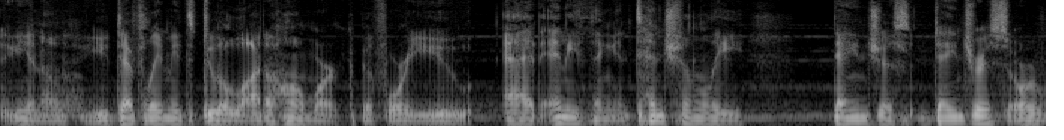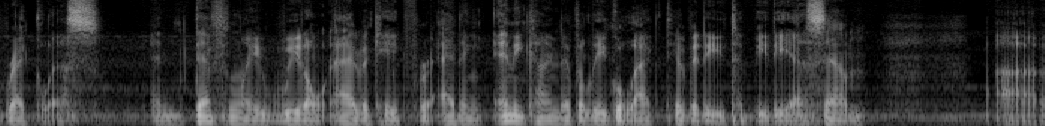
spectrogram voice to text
you know, you definitely need to do a lot of homework before you add anything intentionally dangerous, dangerous or reckless. And definitely, we don't advocate for adding any kind of illegal activity to BDSM. Uh,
